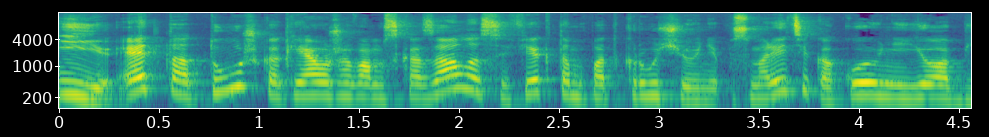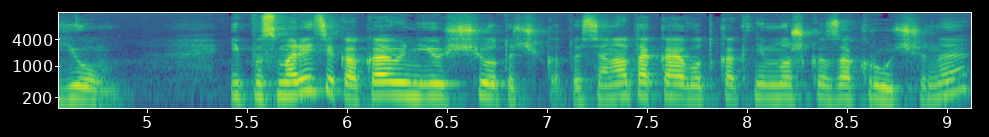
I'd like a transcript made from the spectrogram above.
и эта тушь, как я уже вам сказала, с эффектом подкручивания. Посмотрите, какой у нее объем. И посмотрите, какая у нее щеточка. То есть она такая вот как немножко закрученная.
